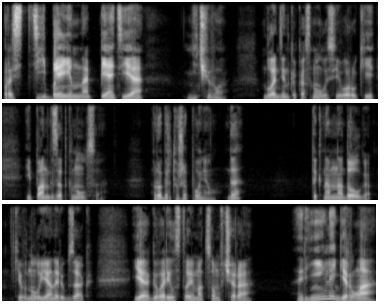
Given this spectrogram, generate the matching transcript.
прости, блин, опять я... Ничего. Блондинка коснулась его руки, и Панк заткнулся. Роберт уже понял, да? «Так нам надолго», — кивнул я на рюкзак. «Я говорил с твоим отцом вчера». «Рили, Герла?»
